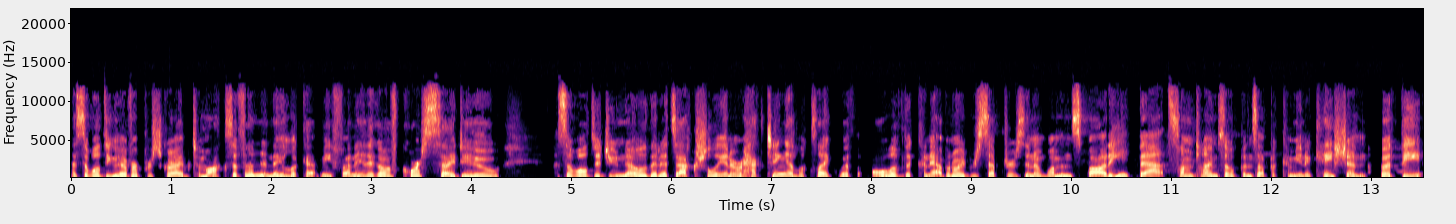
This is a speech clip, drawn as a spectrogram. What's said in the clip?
I said, Well, do you ever prescribe tamoxifen? And they look at me funny. They go, Of course I do. So, well, did you know that it's actually interacting, it looks like, with all of the cannabinoid receptors in a woman's body? That sometimes opens up a communication. But the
